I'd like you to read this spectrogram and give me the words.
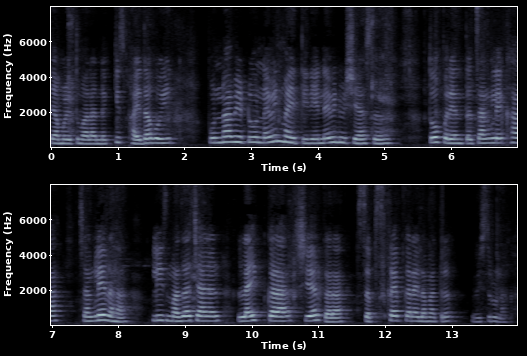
त्यामुळे तुम्हाला नक्कीच फायदा होईल. पुन्हा भेटू नवीन माहितीने नवीन विषयासह. तोपर्यंत चांगले खा चांगले राहा. प्लीज माझा चॅनल लाईक करा शेअर करा सबस्क्राईब करायला मात्र विसरू नका.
